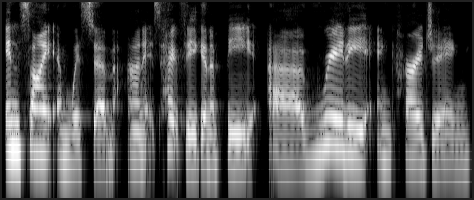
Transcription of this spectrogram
insight and wisdom. And it's hopefully going to be a really encouraging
